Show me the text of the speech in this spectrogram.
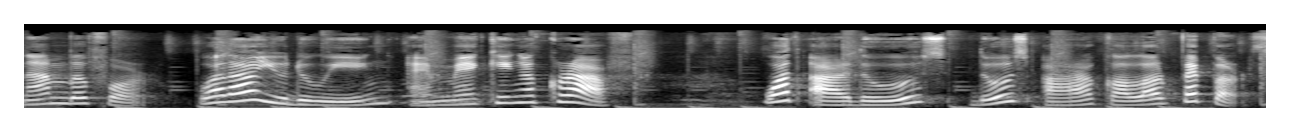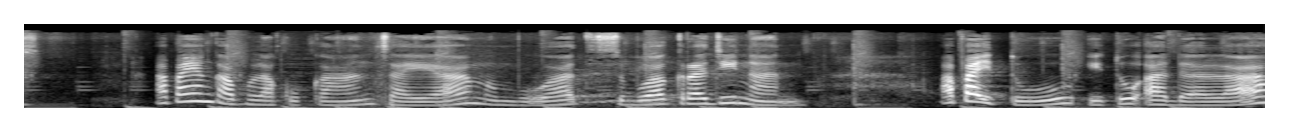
Number four. What are you doing? I'm making a craft. What are those? Those are color papers. Apa yang kamu lakukan? Saya membuat sebuah kerajinan. Apa itu? Itu adalah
